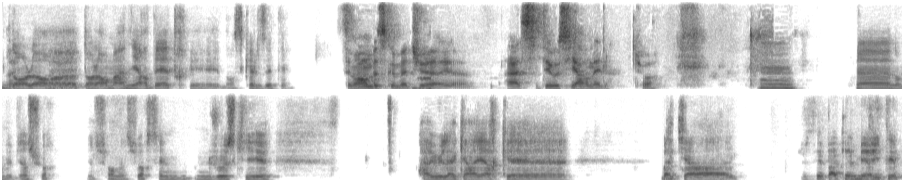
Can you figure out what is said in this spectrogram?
dans, leur, euh, dans leur manière d'être et dans ce qu'elles étaient. C'est marrant parce que Mathieu a, a, cité aussi Armel, tu vois. Mmh. non, mais bien sûr, bien sûr, bien sûr. C'est une, joueuse qui a eu la carrière qu'elle, bah, qui a, je sais pas qu'elle méritait,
